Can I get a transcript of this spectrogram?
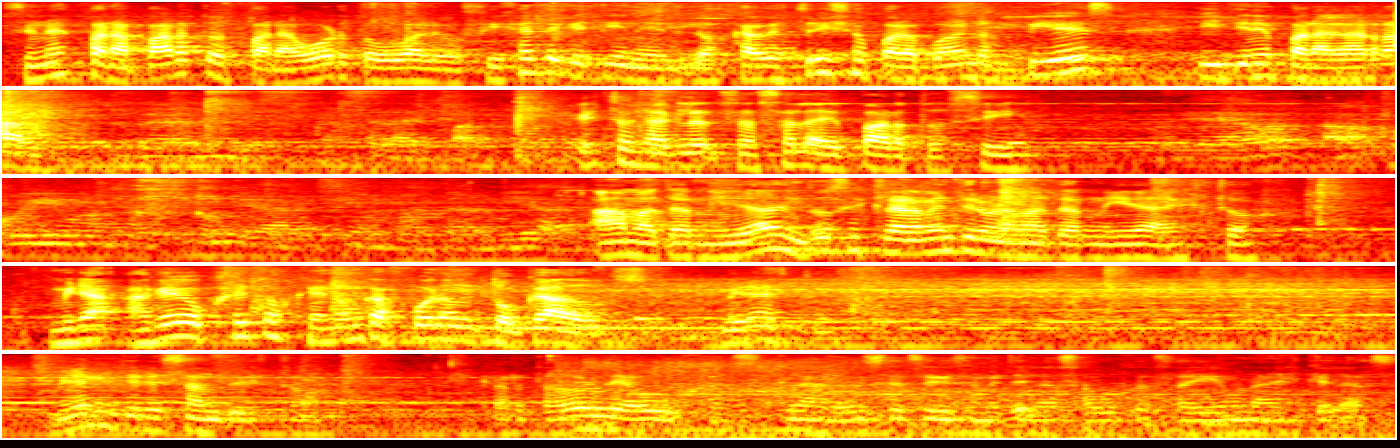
Si no es para parto, es para aborto o algo. Fíjate que tiene los cabestrillos para poner los pies y tiene para agarrar. Esto es la, la sala de parto, sí. Abajo vi una que maternidad. Ah, maternidad, entonces claramente era una maternidad esto. Mirá, acá hay objetos que nunca fueron tocados. Mirá esto. Mirá qué interesante esto. Cartador de agujas, claro, ese es el que se meten las agujas ahí una vez que las...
